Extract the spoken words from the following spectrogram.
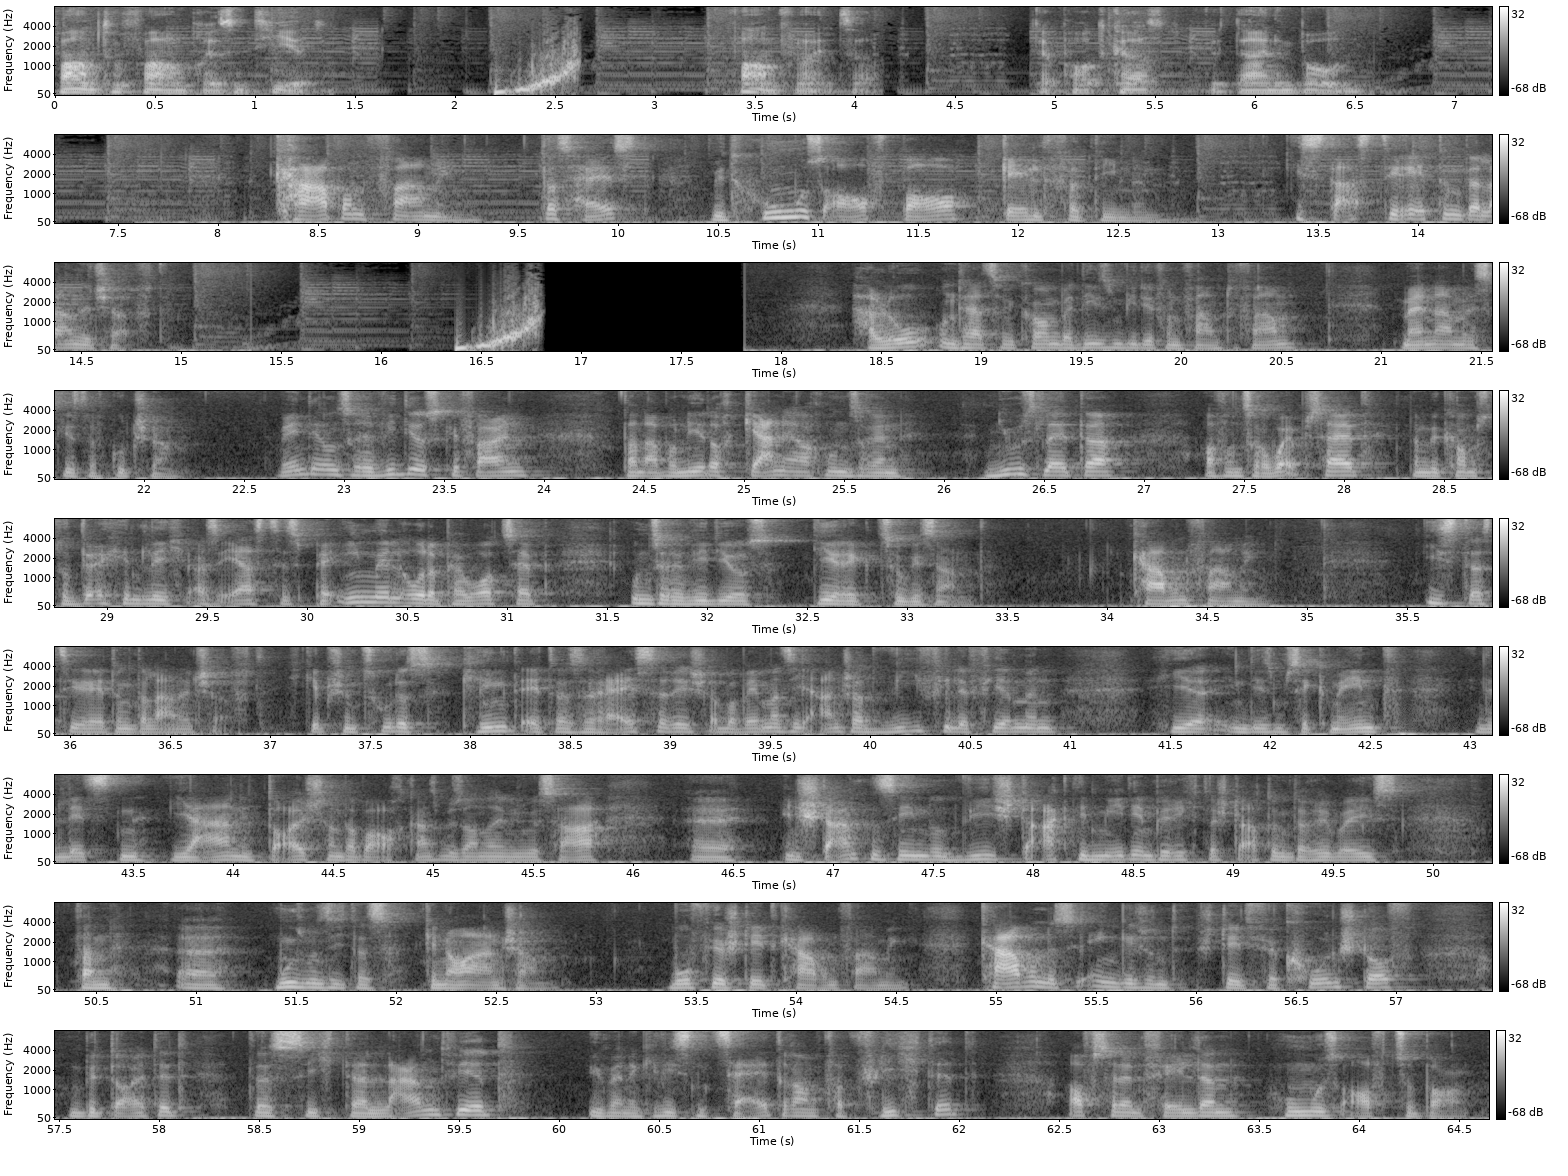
Farm to Farm präsentiert. Farmfluencer, der Podcast für deinen Boden. Carbon Farming, das heißt mit Humusaufbau Geld verdienen. Ist das die Rettung der Landwirtschaft? Hallo und herzlich willkommen bei diesem Video von Farm to Farm. Mein Name ist Christoph Gutscher. Wenn dir unsere Videos gefallen, dann abonniere doch gerne auch unseren Newsletter auf unserer Website. Dann bekommst du wöchentlich als erstes per E-Mail oder per WhatsApp unsere Videos direkt zugesandt. Carbon Farming. Ist das die Rettung der Landwirtschaft? Ich gebe schon zu, das klingt etwas reißerisch, aber wenn man sich anschaut, wie viele Firmen hier in diesem Segment in den letzten Jahren in Deutschland, aber auch ganz besonders in den USA äh, entstanden sind und wie stark die Medienberichterstattung darüber ist, dann äh, muss man sich das genauer anschauen. Wofür steht Carbon Farming? Carbon ist Englisch und steht für Kohlenstoff und bedeutet, dass sich der Landwirt über einen gewissen Zeitraum verpflichtet, auf seinen Feldern Humus aufzubauen.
